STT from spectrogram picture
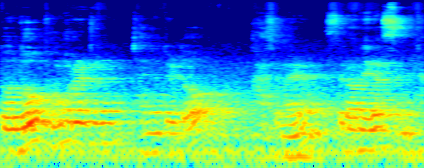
또 노부모를 둔 자녀들도 가슴을 쓸어내렸습니다.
